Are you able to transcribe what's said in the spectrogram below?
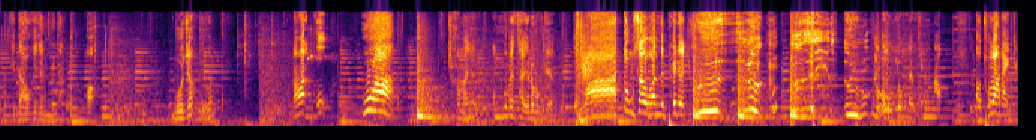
이렇게 나오게 됩니다. 어. 뭐죠 이건? 나와 오! 우와! 잠깐만요. 궁금해서 다 열어볼게요. 와 똥 싸고 갔네 페리아 똥 냄새. 아, 아 도망가야지.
